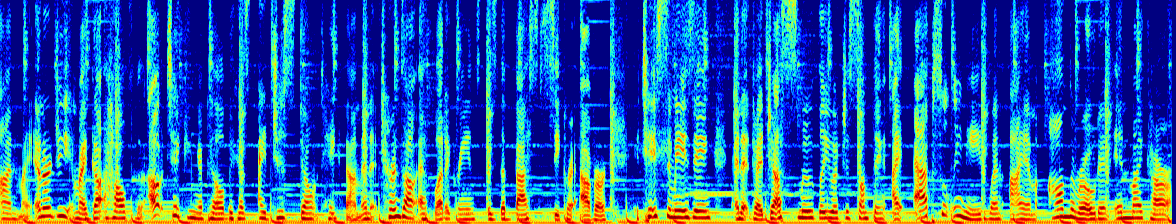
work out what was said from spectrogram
on my energy and my gut health without taking a pill because I just don't take them. And it turns out athletic greens is the best secret ever. It tastes amazing and it digests smoothly, which is something I absolutely need when I am on the road and in my car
